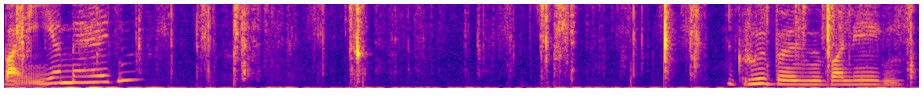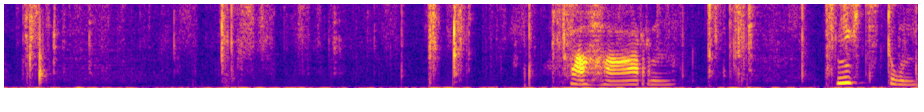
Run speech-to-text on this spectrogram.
bei ihr melden? Grübeln, überlegen. Verharren. Nichts tun.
